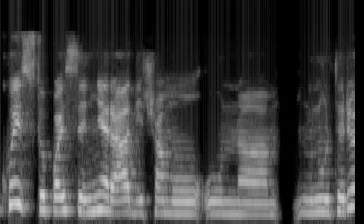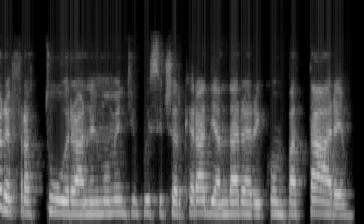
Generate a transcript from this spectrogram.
questo poi segnerà, diciamo, un'ulteriore frattura nel momento in cui si cercherà di andare a ricompattare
